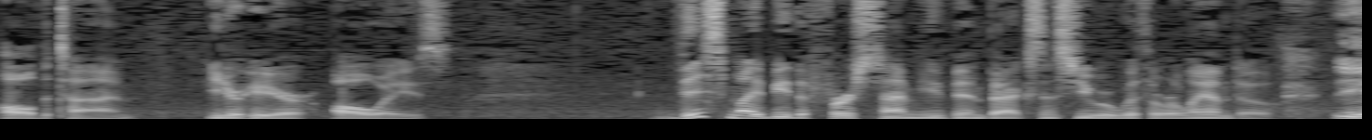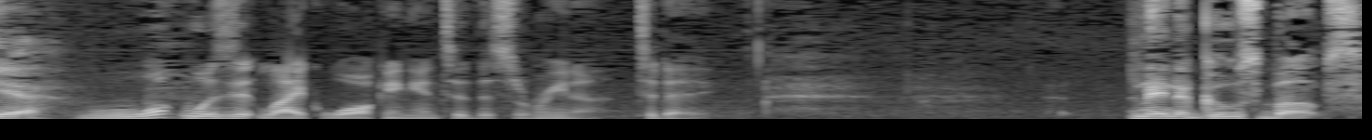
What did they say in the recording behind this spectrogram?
all the time. You're here always. This might be the first time you've been back since you were with Orlando. Yeah. What was it like walking into this arena today? Man, the goosebumps,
